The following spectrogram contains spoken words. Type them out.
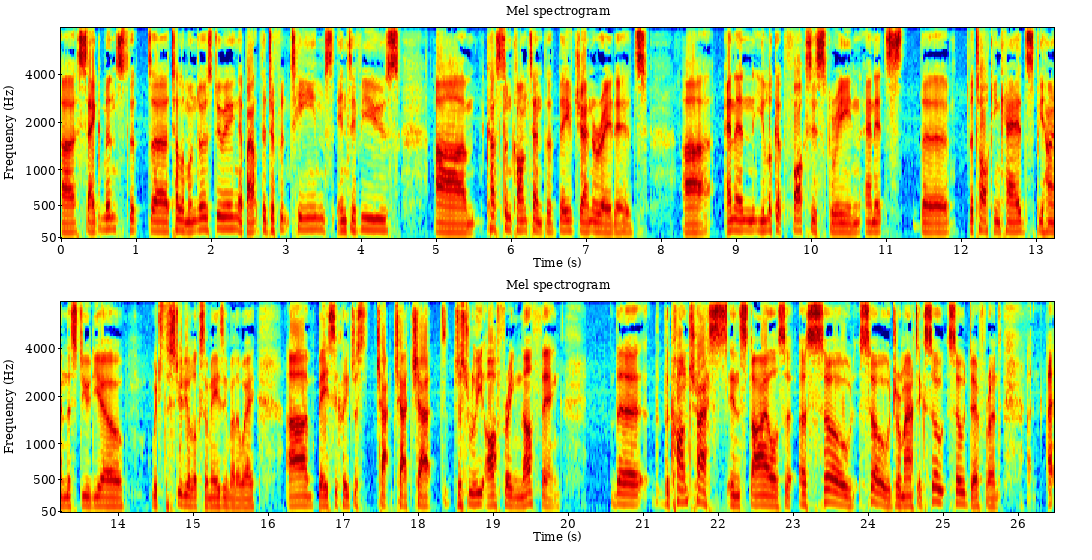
uh, segments that uh, Telemundo is doing about the different teams, interviews, um, custom content that they've generated, uh, and then you look at Fox's screen, and it's the the talking heads behind the studio, which the studio looks amazing, by the way. Uh, basically, just chat, chat, chat, just really offering nothing the the contrasts in styles are, so so dramatic, so so different. I,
